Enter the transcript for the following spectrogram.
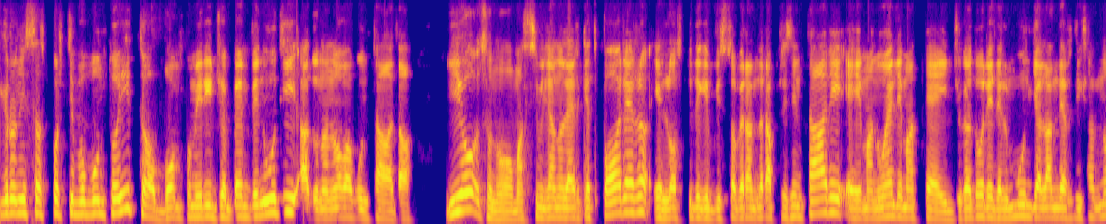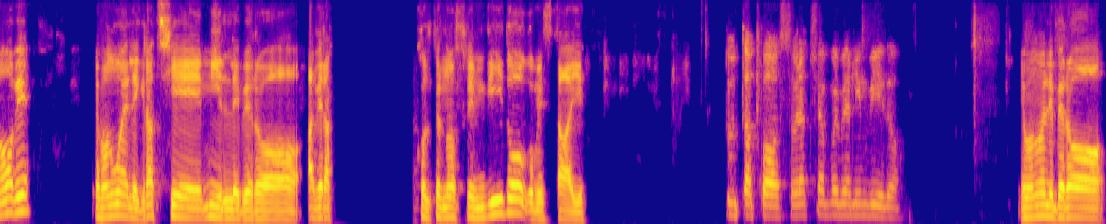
di cronistasportivo.it, buon pomeriggio e benvenuti ad una nuova puntata. Io sono Massimiliano Lerget Porer e l'ospite che vi sto per andare a presentare è Emanuele Mattei, giocatore del Mondial Under 19. Emanuele, grazie mille per uh, aver accolto il nostro invito, come stai? Tutto a posto, grazie a voi per l'invito. Emanuele, però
